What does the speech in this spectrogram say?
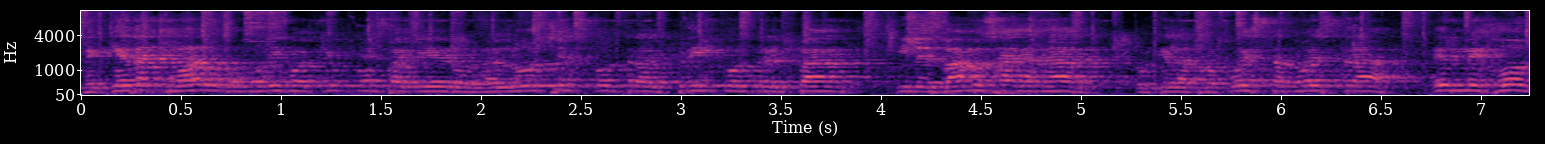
me queda claro, como dijo aquí un compañero, la lucha es contra el PRI, contra el PAN, y les vamos a ganar, porque la propuesta nuestra es mejor.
